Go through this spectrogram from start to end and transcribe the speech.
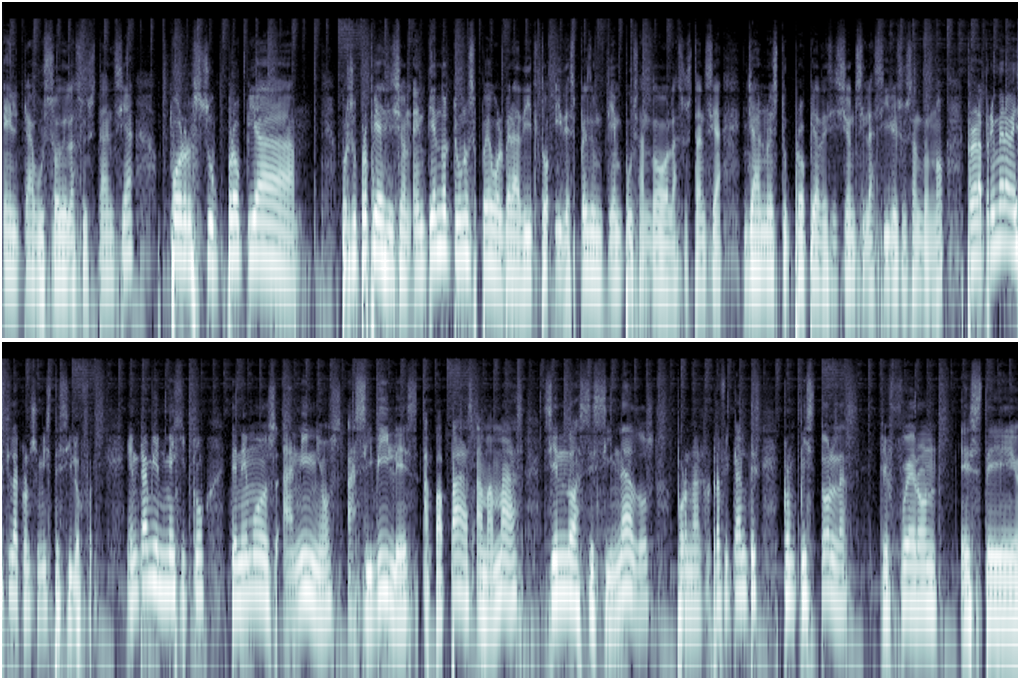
el que abusó de la sustancia por su propia por su propia decisión. Entiendo que uno se puede volver adicto y después de un tiempo usando la sustancia ya no es tu propia decisión si la sigues usando o no, pero la primera vez que la consumiste sí lo fue. En cambio en México tenemos a niños, a civiles, a papás, a mamás siendo asesinados por narcotraficantes con pistolas que fueron este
